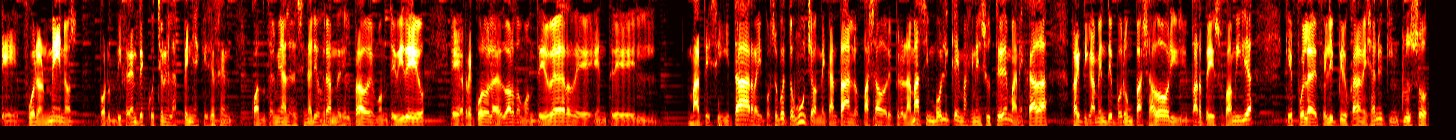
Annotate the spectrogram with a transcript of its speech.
eh, fueron menos por diferentes cuestiones las peñas que se hacen cuando terminan los escenarios grandes del Prado de Montevideo. Eh, recuerdo la de Eduardo Monteverde entre el mates y guitarra y por supuesto muchas donde cantaban los payadores, pero la más simbólica, imagínense ustedes, manejada prácticamente por un payador y parte de su familia, que fue la de Felipe Luján Arellano y que incluso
